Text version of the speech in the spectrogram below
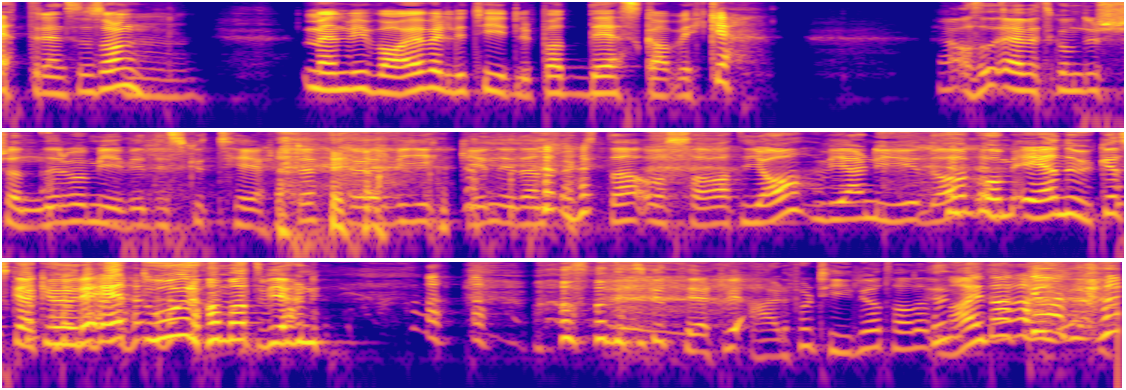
etter en sesong. Mm. Men vi var jo veldig tydelige på at det skal vi ikke. Ja, altså, jeg vet ikke om du skjønner hvor mye vi diskuterte før vi gikk inn i den økta og sa at ja, vi er nye i dag. Om en uke skal jeg ikke høre ett ord om at vi er nye. Og så diskuterte vi er det for tidlig å ta det. Nei, det er ikke det.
